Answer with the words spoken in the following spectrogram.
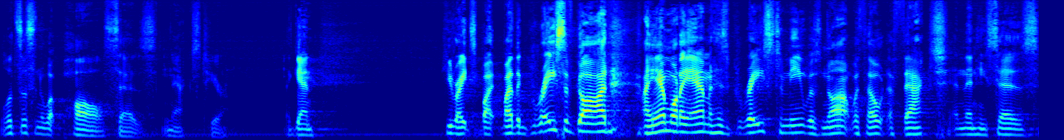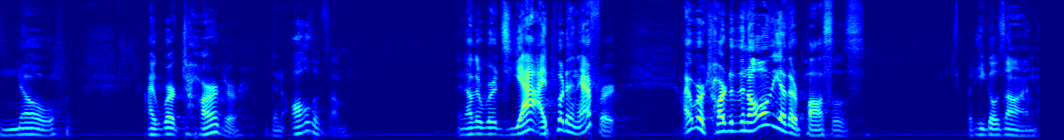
Well, let's listen to what Paul says next here. Again, he writes, by, by the grace of God, I am what I am, and his grace to me was not without effect. And then he says, No, I worked harder than all of them. In other words, yeah, I put in effort. I worked harder than all the other apostles. But he goes on,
